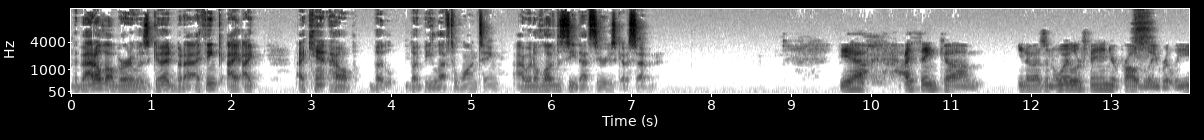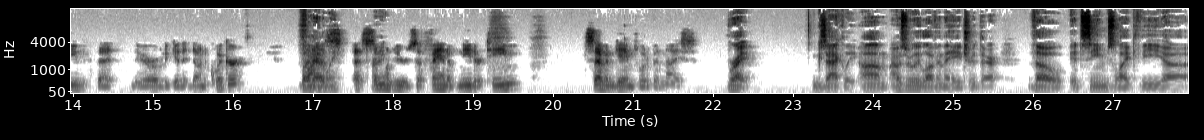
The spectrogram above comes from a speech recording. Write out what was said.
the Battle of Alberta was good, but I think I, I I can't help but but be left wanting. I would have loved to see that series go seven. Yeah, I think um, you know, as an Oiler fan, you're probably relieved that they were able to get it done quicker. But Finally, as as someone right. who's a fan of neither team, seven games would have been nice. Right. Exactly. Um, I was really loving the hatred there, though. It seems like the uh,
